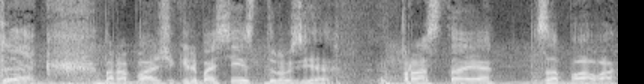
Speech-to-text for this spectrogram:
Так, Барабанщик или басист, друзья, простая забава.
